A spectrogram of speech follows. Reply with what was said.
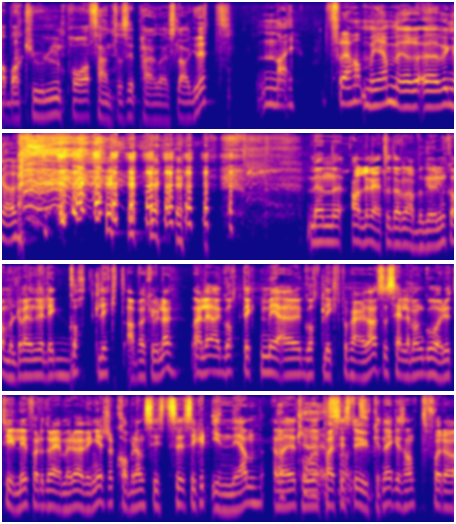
Abakulen på Fantasy Paradise-laget ditt? Nei, for det har med gjøre øvinger. Men alle vet at den abakulen kommer til å være en veldig godt likt abakule. Eller er godt likt, med, godt likt på Paradise, så selv om han går ut tidlig for å dra hjem og gjøre øvinger, så kommer han sist, sikkert inn igjen de to par sant. siste ukene. ikke sant? For å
